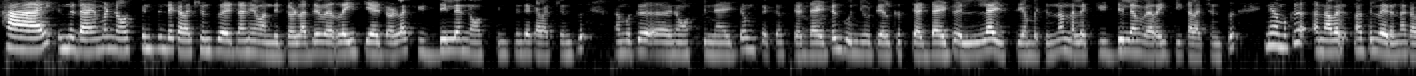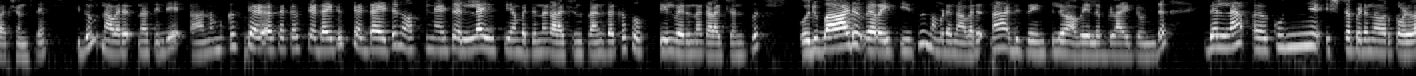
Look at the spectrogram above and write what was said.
ഹായ് ഇന്ന് ഡയമണ്ട് നോസ്പിൻസിന്റെ കളക്ഷൻസ് ആയിട്ടാണ് ഞാൻ വന്നിട്ടുള്ളത്. വെറൈറ്റി ആയിട്ടുള്ള കിഡിലെ നോസ്പിൻസിന്റെ കളക്ഷൻസ് നമുക്ക് നോസ്പിന്നായിട്ടും സെക്കൻഡ് സ്റ്റഡായിട്ടും കുഞ്ഞുകുട്ടികൾക്ക് സ്റ്റഡായിട്ടും എല്ലാം യൂസ് ചെയ്യാൻ പറ്റുന്ന നല്ല കിഡിലം വെറൈറ്റി കളക്ഷൻസ് ഇനി നമുക്ക് നവരത്നത്തിൽ വരുന്ന കളക്ഷൻസ് ഇതും നവരത്നത്തിന്റെ നമുക്ക് സെക്കൻഡ് സ്റ്റഡായിട്ട് സ്റ്റഡായിട്ട് നോസ്പിനായിട്ടും എല്ലാം യൂസ് ചെയ്യാൻ പറ്റുന്ന കളക്ഷൻസ് ആണ്. ഇതൊക്കെ സ്വസ്തിയിൽ വരുന്ന കളക്ഷൻസ് ഒരുപാട് വെറൈറ്റീസ് നമ്മുടെ നവരത്ന ഡിസൈൻസിലും അവൈലബിൾ ആയിട്ടുണ്ട്. ഇതെല്ലാം കുഞ്ഞ് ഇഷ്ടപ്പെടുന്നവർക്കുള്ള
